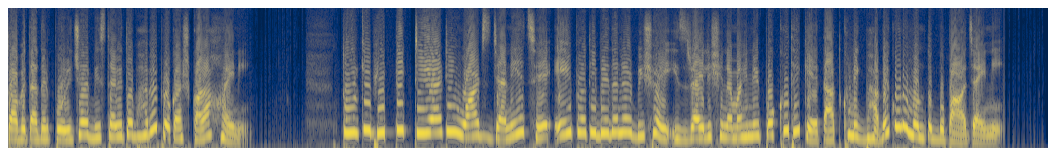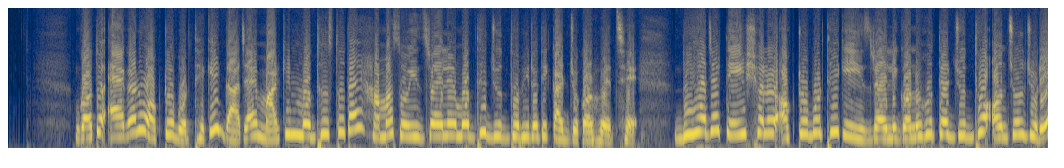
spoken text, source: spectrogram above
তবে তাদের পরিচয় বিস্তারিতভাবে প্রকাশ করা হয়নি। তুর্কি ভিত্তিক টিআরটি ওয়ার্ডস জানিয়েছে, এই প্রতিবেদনের বিষয়ে ইসরায়েলি সেনাবাহিনীর পক্ষ থেকে তাৎক্ষণিকভাবে কোনো মন্তব্য পাওয়া যায়নি। গত এগারো অক্টোবর থেকে গাজায় মার্কিন মধ্যস্থতায় হামাস ও ইসরায়েলের মধ্যে যুদ্ধবিরতি কার্যকর হয়েছে। দুই হাজার তেইশ সালের অক্টোবর থেকে ইসরায়েলি গণহত্যার যুদ্ধ অঞ্চল জুড়ে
